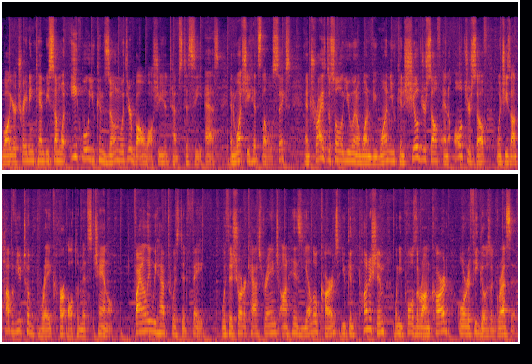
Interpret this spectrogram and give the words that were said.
While your trading can be somewhat equal, you can zone with your ball while she attempts to CS. And once she hits level 6 and tries to solo you in a 1v1, you can shield yourself and ult yourself when she's on top of you to break her ultimate's channel. Finally, we have Twisted Fate. With his shorter cast range on his yellow cards, you can punish him when he pulls the wrong card or if he goes aggressive.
